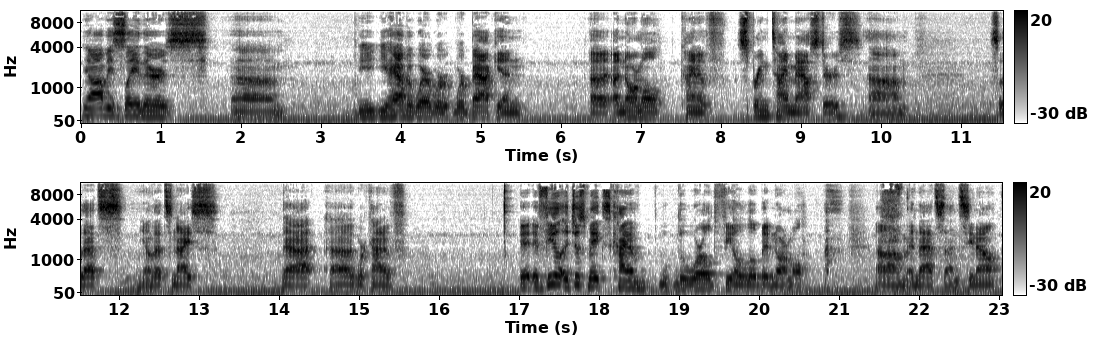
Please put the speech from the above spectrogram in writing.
you know obviously there's um, you, you have it where we're we're back in a, a normal kind of springtime Masters, um, so that's you know that's nice that uh, we're kind of it, it feel it just makes kind of the world feel a little bit normal um, in that sense, you know,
